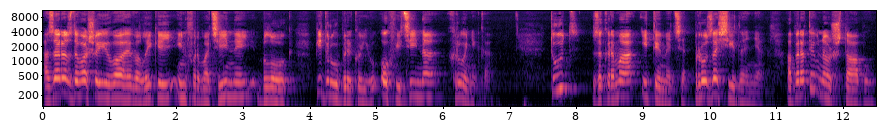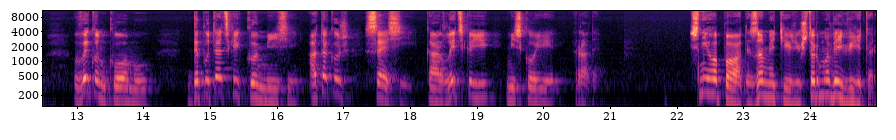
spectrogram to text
А зараз до вашої уваги великий інформаційний блок під рубрикою Офіційна хроніка. Тут, зокрема, ітиметься про засідання оперативного штабу, виконкому, депутатських комісій, а також сесії Карлицької міської ради. Снігопади, заметілі, штормовий вітер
